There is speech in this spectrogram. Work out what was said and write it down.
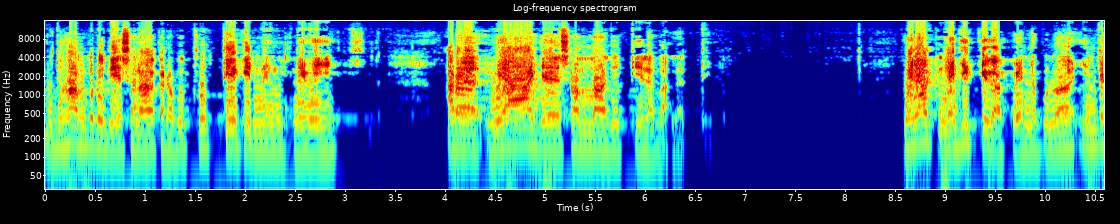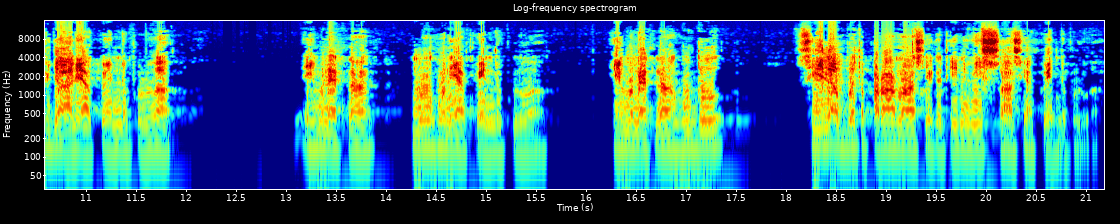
බුදුහාමුදුරු දේශනා කරපු කෘත්‍යකින් නෙමෙයි අර ව්‍යාජ සම්මාදිට්ඨිය ලබාගත්තේ. වෙනත් මැජික් එකක් වෙන්න පුළුවන්, ඉන්ද්‍රජාලයක් වෙන්න පුළුවන්. එහෙම නැත්නම් මෝහණයක් වෙන්න පුළුවන්. එහෙම නැත්නම් හුදු සීලබ්බත පරාමාසයක තියෙන විශ්වාසයක් වෙන්න පුළුවන්.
